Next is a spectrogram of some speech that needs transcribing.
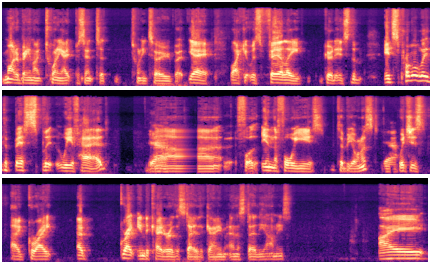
might have been like twenty eight percent to twenty two, but yeah, like it was fairly good. It's the it's probably the best split we've had Yeah. uh, for in the four years, to be honest. Yeah. which is a great a great indicator of the state of the game and the state of the armies. I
